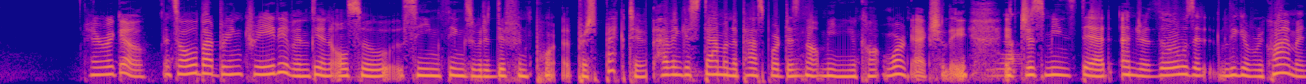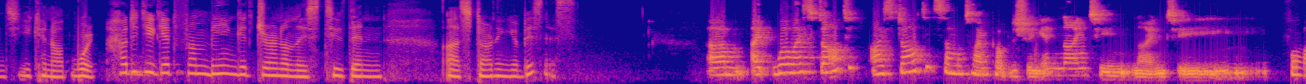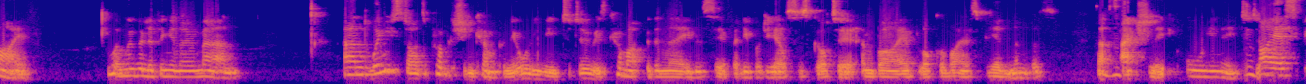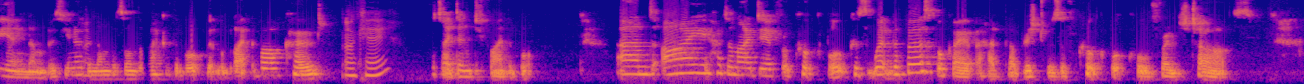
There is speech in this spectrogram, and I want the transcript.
Here we go. It's all about being creative and, and also seeing things with a different po- perspective. Having a stamp on a passport does not mean you can't work, actually. Yeah. It just means that under those legal requirements, you cannot work. How did you get from being a journalist to then uh, starting your business? Um, I, well, I started. I started Summertime Publishing in 1995 when we were living in Oman. And when you start a publishing company, all you need to do is come up with a name and see if anybody else has got it and buy a block of ISBN numbers. That's mm-hmm. actually all you need to do. Mm-hmm. ISBN numbers, you know the numbers on the back of the book that look like the barcode? Okay. That identify the book. And I had an idea for a cookbook because the first book I ever had published was a cookbook called French Tarts.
